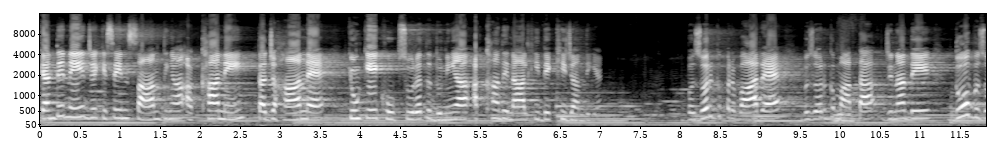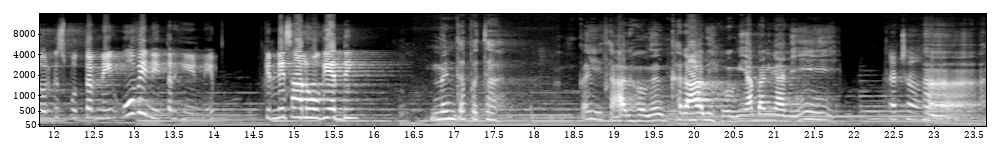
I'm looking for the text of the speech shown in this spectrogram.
ਕਹਿੰਦੇ ਨੇ ਜੇ ਕਿਸੇ ਇਨਸਾਨ ਦੀਆਂ ਅੱਖਾਂ ਨੇ ਤਾਂ ਜਹਾਨ ਹੈ ਕਿਉਂਕਿ ਇਹ ਖੂਬਸੂਰਤ ਦੁਨੀਆ ਅੱਖਾਂ ਦੇ ਨਾਲ ਹੀ ਦੇਖੀ ਜਾਂਦੀ ਹੈ। ਬਜ਼ੁਰਗ ਪਰਿਵਾਰ ਹੈ ਬਜ਼ੁਰਗ ਮਾਤਾ ਜਿਨ੍ਹਾਂ ਦੇ ਦੋ ਬਜ਼ੁਰਗ ਸੁਪੁੱਤਰ ਨੇ ਉਹ ਵੀ ਨੇਤਰਹੀਣ ਨੇ। ਕਿੰਨੇ ਸਾਲ ਹੋ ਗਏ ਏਦਾਂ ਹੀ? ਮੈਨੂੰ ਤਾਂ ਪਤਾ ਕਈ ਸਾਲ ਹੋ ਗਏ ਖਰਾਬ ਹੀ ਹੋ ਗਈਆਂ ਬਣੀਆਂ ਨਹੀਂ। ਅੱਛਾ। ਹਾਂ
